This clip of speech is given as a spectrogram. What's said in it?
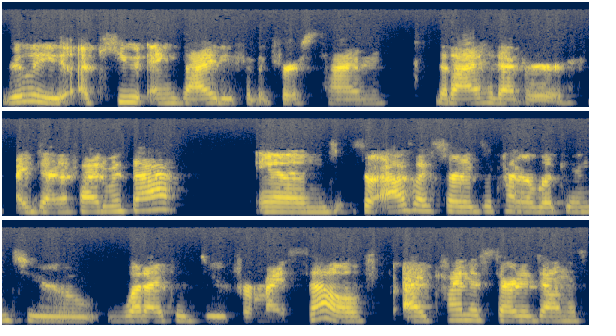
really acute anxiety for the first time that I had ever identified with that. And so as I started to kind of look into what I could do for myself, I kind of started down this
